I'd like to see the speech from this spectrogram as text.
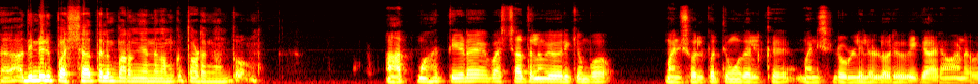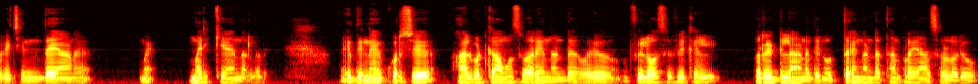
അതിന്റെ ഒരു പശ്ചാത്തലം പറഞ്ഞു തന്നെ നമുക്ക് തുടങ്ങാൻ തോന്നുന്നു. ആത്മഹത്യയുടെ പശ്ചാത്തലം വിവരിക്കുമ്പോൾ മനുഷ്യോൽപ്പത്തി മുതൽക്ക് മനുഷ്യന്റെ ഉള്ളിലുള്ള ഒരു വികാരമാണ് ഒരു ചിന്തയാണ് മരിക്കുക എന്നുള്ളത്. ഇതിനെക്കുറിച്ച് ആൽബർട്ട് കാമസ് പറയുന്നുണ്ട്. ഒരു ഫിലോസഫിക്കൽ റിഡിലാണ് ഇതിന് ഉത്തരം കണ്ടെത്താൻ പ്രയാസമുള്ളൊരു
